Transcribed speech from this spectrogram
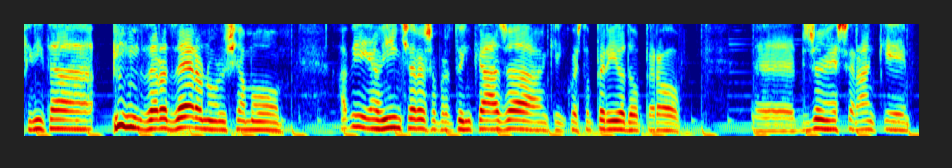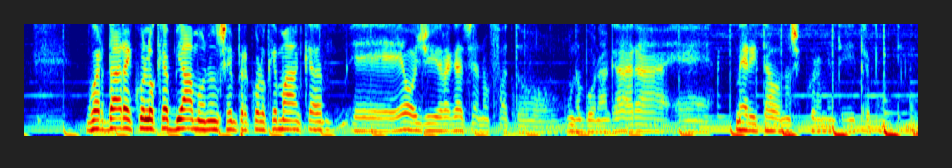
finita 0-0 non riusciamo a, vi- a vincere, soprattutto in casa, anche in questo periodo, però eh, bisogna essere anche guardare quello che abbiamo, non sempre quello che manca. E oggi i ragazzi hanno fatto una buona gara e meritavano sicuramente i tre punti.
